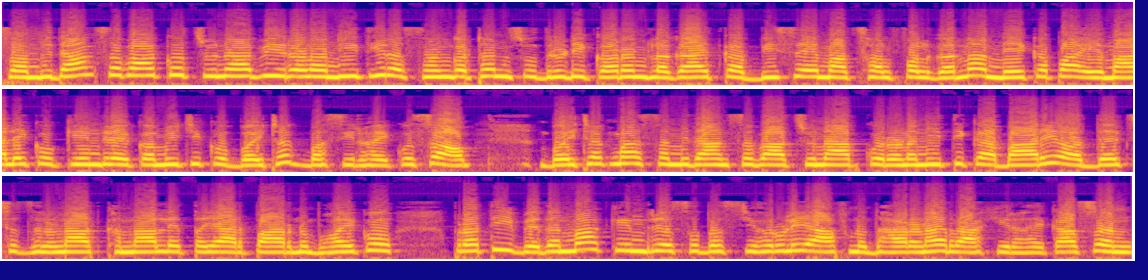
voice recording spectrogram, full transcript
संविधान सभाको चुनावी रणनीति र संगठन सुदृढीकरण लगायतका विषयमा छलफल गर्न नेकपा एमालेको केन्द्रीय कमिटिको बैठक बसिरहेको छ। बैठकमा संविधान सभा चुनावको रणनीतिका बारे अध्यक्ष झलनाथ खनालले तयार पार्नु भएको प्रतिवेदनमा केन्द्रीय सदस्यहरूले आफ्नो धारणा राखिरहेका छन्।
